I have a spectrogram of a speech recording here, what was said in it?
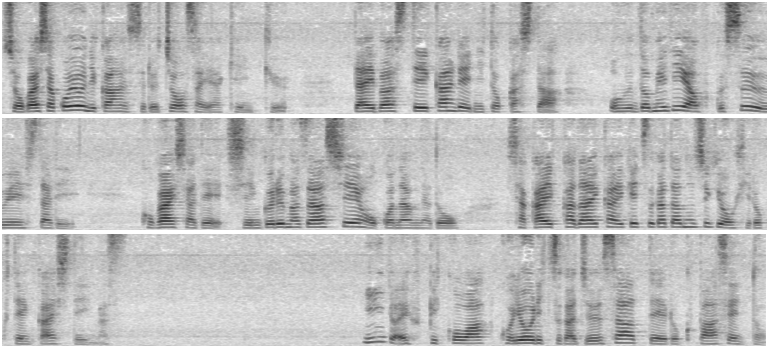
障害者雇用に関する調査や研究ダイバーシティ関連に特化したオウンドメディアを複数運営したり子会社でシングルマザー支援を行うなど社会課題解決型の事業を広く展開しています。2位の f ピコは雇用率が13.6%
